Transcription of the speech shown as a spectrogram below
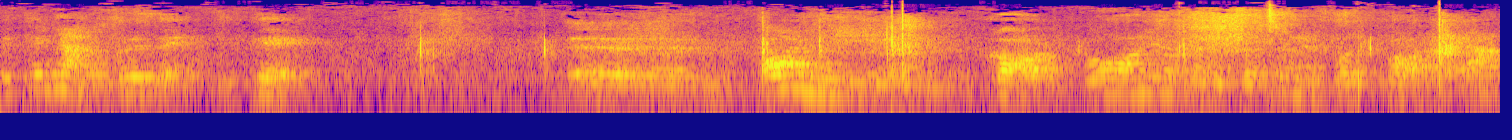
e teniamo presenti che eh, ogni corpo, ogni organizzazione corporea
